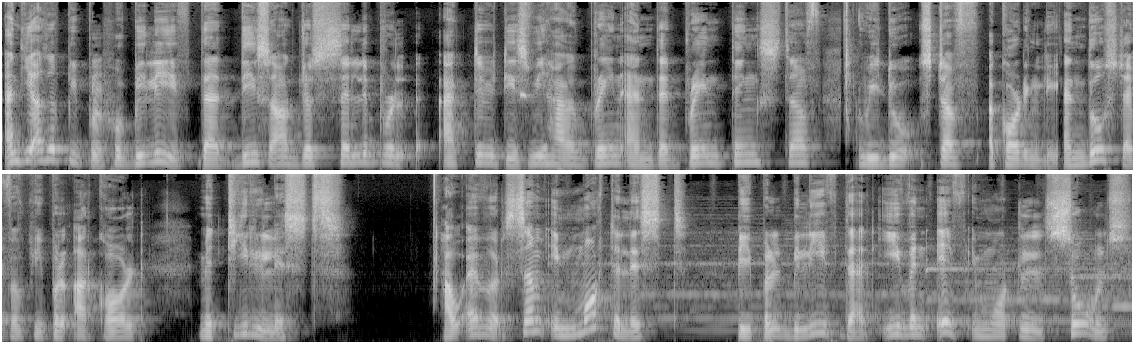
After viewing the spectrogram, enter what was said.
And the other people who believe that these are just cerebral activities we have a brain and the brain thinks stuff we do stuff accordingly. And those type of people are called materialists. However some immortalist people believe that even if immortal souls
